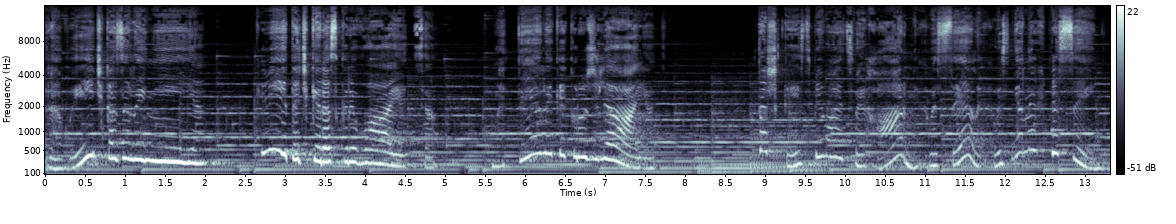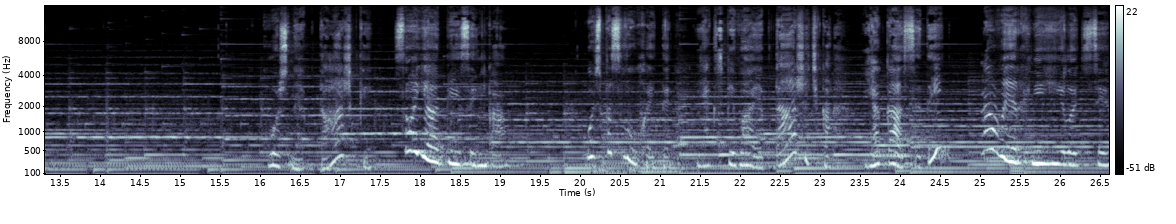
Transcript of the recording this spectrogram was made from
травичка зеленіє, квіточки розкриваються, метелики кружляють. Пташки співають своїх гарних, веселих, весняних пісень. Кожної пташки своя пісенька. Ось послухайте, як співає пташечка, яка сидить на верхній гілочці.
